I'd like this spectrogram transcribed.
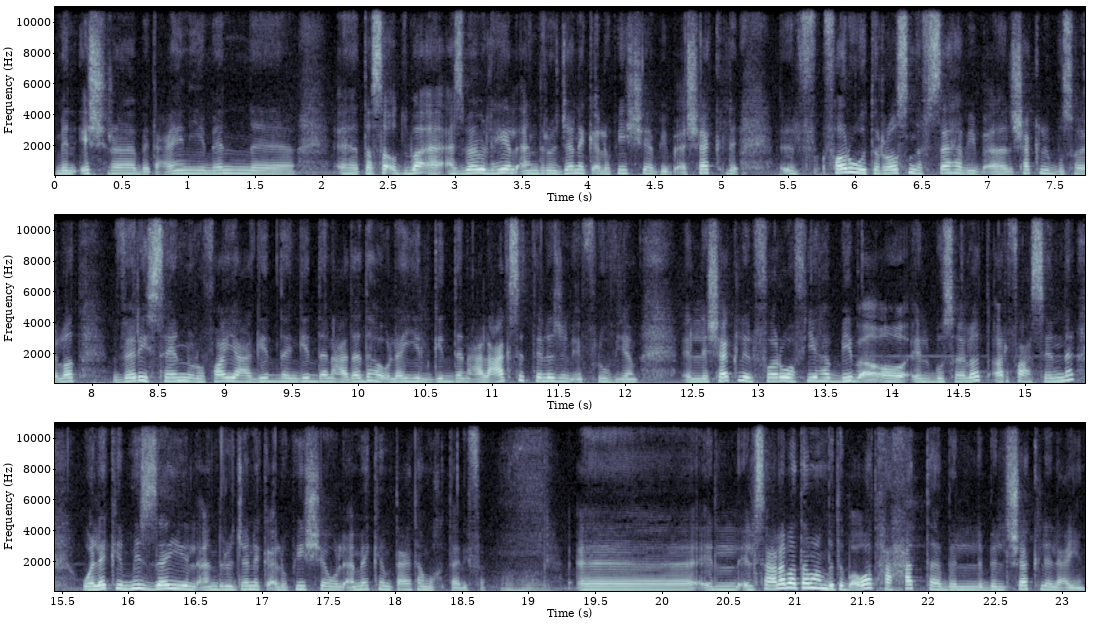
من قشرة بتعاني من آه تساقط بقى أسباب اللي هي ال androgenic alopecia بيبقى شكل فروة الراس نفسها بيبقى شكل البصيلات very thin رفيعة جدا جدا عددها قليل جدا على عكس ال telogen effluvium اللي شكل الفروة فيها بيبقى آه البصيلات أرفع سنة ولكن مش زي الأندروجينيك ألوبيشيا والأماكن بتاعتها مختلفة. آه الثعلبة طبعا بتبقى واضحة حتى بالشكل العين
